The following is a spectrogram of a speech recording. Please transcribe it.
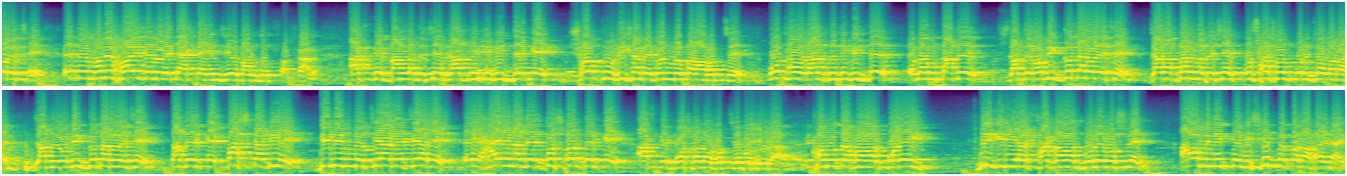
করেছে, এতে মনে হয় যেন এটা একটা এনজিও বান্ধব সরকার। আজকে বাংলাদেশের রাজনীতিবিদদেরকে শত্রু হিসাবে গণ্য করা হচ্ছে। কোথাও রাজনীতিবিদদের এবং তাদের, যাদের অভিজ্ঞতা রয়েছে, যারা বাংলাদেশের প্রশাসন পরিচালনায়, যাদের অভিজ্ঞতা রয়েছে, তাদেরকে পাশ কাটিয়ে বিভিন্ন চেয়ারে চেয়ারে এই হায়নাদের দোসরদেরকে আজকে বসানো হচ্ছে বন্ধুরা। ক্ষমতা পাওয়ার পরেই ব্রিগেডিয়ার সাখাওয়াত বলে বসলেন, আওয়ামী লীগকে নিষিদ্ধ করা হয় নাই।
